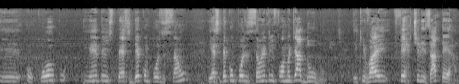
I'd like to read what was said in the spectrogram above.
e o corpo entra em espécie de decomposição e essa decomposição entra em forma de adubo e que vai fertilizar a terra.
